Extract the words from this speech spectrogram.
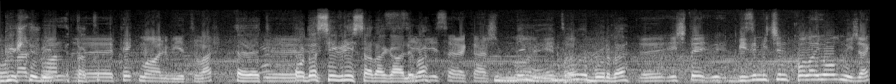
onlar güçlü şu bir an takım. e, tek mağlubiyeti var. evet. Ee, o da Sivrihisar'a galiba. Sivrihisar'a karşı bir Değil mi? var. Bu- Burada. Ee, işte bizim için kolay olmayacak.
